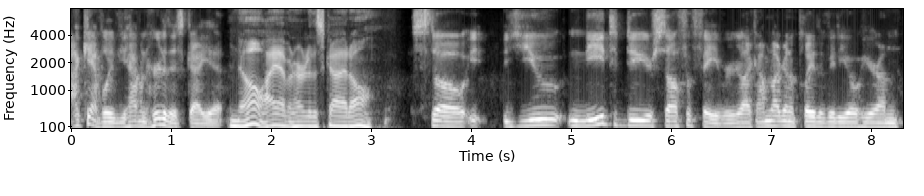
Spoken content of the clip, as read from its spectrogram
I can't believe you haven't heard of this guy yet. No, I haven't heard of this guy at all. So you need to do yourself a favor. You're Like I'm not going to play the video here on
